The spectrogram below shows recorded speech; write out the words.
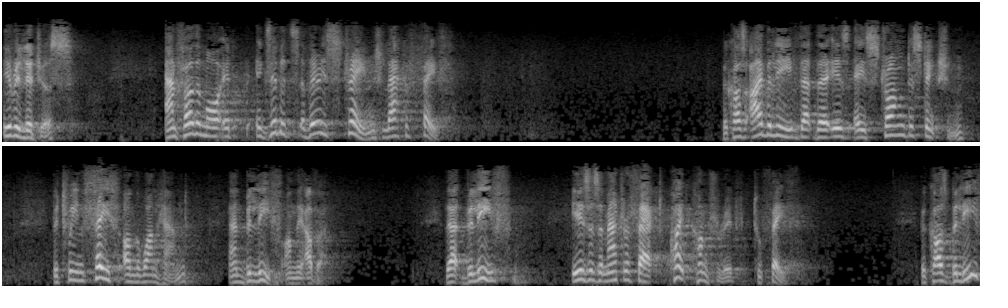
irreligious, and furthermore, it exhibits a very strange lack of faith. Because I believe that there is a strong distinction between faith on the one hand and belief on the other. That belief is, as a matter of fact, quite contrary to faith. Because belief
